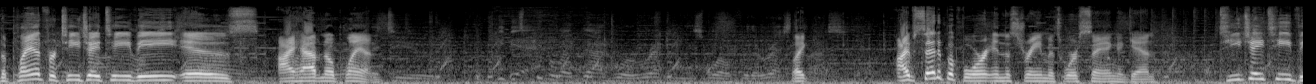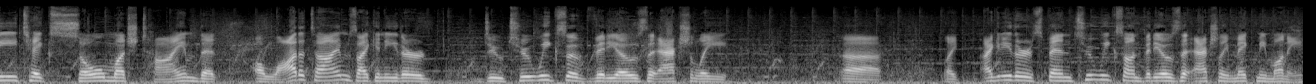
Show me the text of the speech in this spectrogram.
the plan for TJTV is I have no plan. Like. I've said it before in the stream, it's worth saying again. TJTV takes so much time that a lot of times I can either do two weeks of videos that actually, uh, like, I can either spend two weeks on videos that actually make me money,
